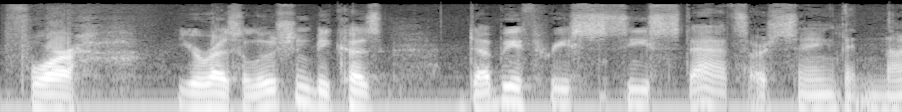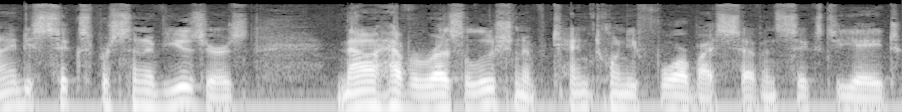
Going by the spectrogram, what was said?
for your resolution because W3C stats are saying that 96% of users now have a resolution of 1024 by 768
